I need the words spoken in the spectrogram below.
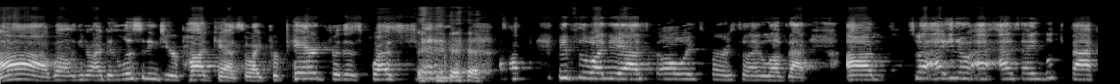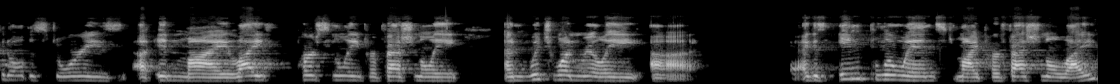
Ah, well, you know, I've been listening to your podcast, so I prepared for this question. it's the one you ask always first, so I love that. Um, so, I, you know, as I looked back at all the stories uh, in my life, personally, professionally, and which one really, uh, I guess, influenced my professional life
